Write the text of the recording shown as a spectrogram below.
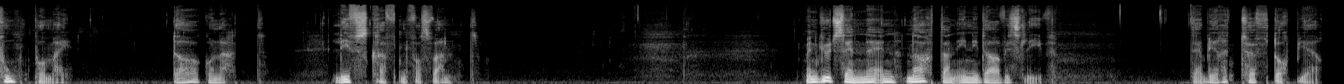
tungt på meg dag og natt. Livskraften forsvant. Men Gud sender en Natan inn i Davids liv. Det blir et tøft oppgjør,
